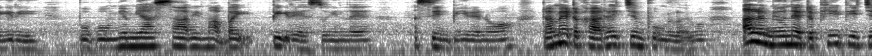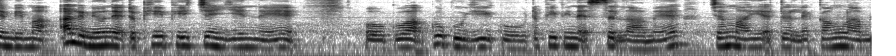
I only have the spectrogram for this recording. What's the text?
လေးတွေ ပူပူမြများစားပြီးမှပိတ်ပြတယ်ဆိုရင်လည်းအဆင်ပြေတယ်နော်ဒါမဲ့တခါတည်းကျင့်ဖို့မလွယ်ဘူးအဲ့လိုမျိုးနဲ့တဖြည်းဖြည်းကျင့်ပြီးမှအဲ့လိုမျိုးနဲ့တဖြည်းဖြည်းကျင့်ရင်းနဲ့ဟိုကိုကကုကူကြီးကိုတဖြည်းဖြည်းနဲ့စစ်လာမယ်ကျမ်းမာရဲ့အတွက်လည်းကောင်းလာမ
